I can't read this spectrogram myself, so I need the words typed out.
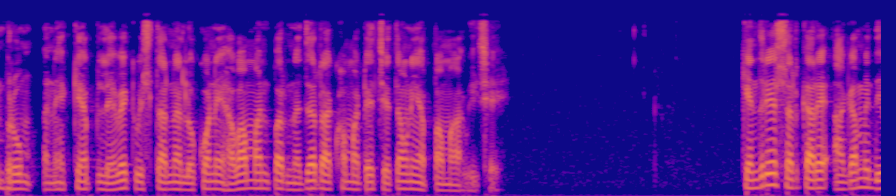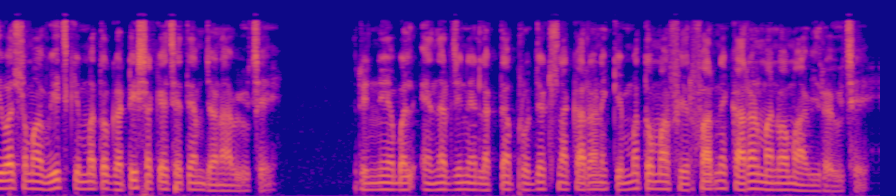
બ્રૂમ અને કેપ લેવેક વિસ્તારના લોકોને હવામાન પર નજર રાખવા માટે ચેતવણી આપવામાં આવી છે. કેન્દ્રીય સરકારે આગામી દિવસોમાં વીજ કિંમતો ઘટી શકે છે તેમ જણાવ્યું છે. રિન્યુએબલ એનર્જીને લગતા પ્રોજેક્ટ્સના કારણે કિંમતોમાં ફેરફારને કારણ માનવામાં આવી રહ્યું છે.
